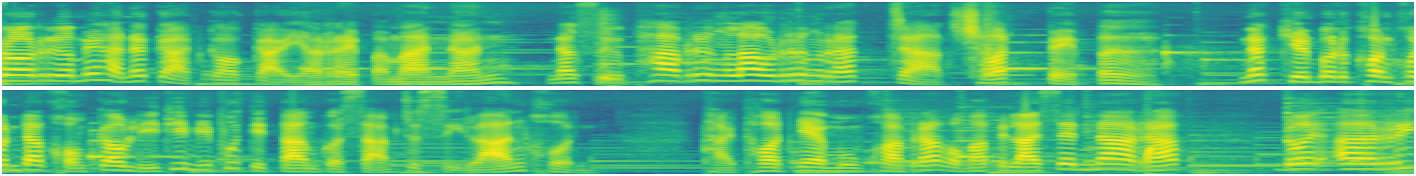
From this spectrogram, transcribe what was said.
รอเรือไม่หันอากาศกอไก่อะไรประมาณนั้น หนังสือภาพเรื่องเล่าเรื่องรักจากช็อตเปเปอร์ นักเขียนบทละครคนดังของเกาหลีที่มีผู้ติดตามกว่า 3.4 ล้านคน ถ่ายทอดแง่มุมความรักออกมาเป็นลายเส้นน่ารัก โดยอาริ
